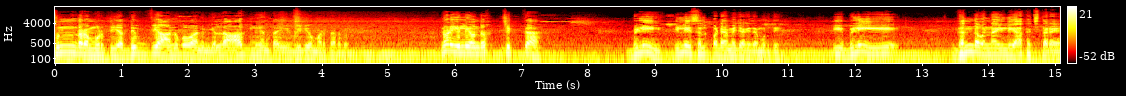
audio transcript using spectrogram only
ಸುಂದರ ಮೂರ್ತಿಯ ದಿವ್ಯ ಅನುಭವ ನಿಮಗೆಲ್ಲ ಆಗ್ಲಿ ಅಂತ ಈ ವಿಡಿಯೋ ಮಾಡ್ತಾ ಇರೋದು. ನೋಡಿ, ಇಲ್ಲಿ ಒಂದು ಚಿಕ್ಕ ಬಿಳಿ, ಇಲ್ಲಿ ಸ್ವಲ್ಪ ಡ್ಯಾಮೇಜ್ ಆಗಿದೆ ಮೂರ್ತಿ. ಈ ಬಿಳಿ ಗಂಧವನ್ನ ಇಲ್ಲಿ ಯಾಕೆ ಹಚ್ತಾರೆ?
